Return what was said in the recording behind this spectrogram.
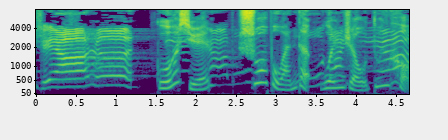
下人。国学说不完的温柔敦厚，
